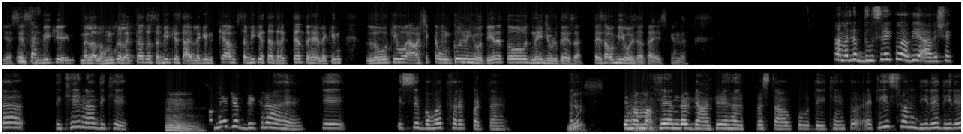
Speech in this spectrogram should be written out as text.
यस यस सभी के मतलब हमको लगता तो सभी के साथ लेकिन क्या हम सभी के साथ रखते तो है लेकिन लोगों की वो आवश्यकता उनको नहीं होती है ना तो नहीं जुड़ते ऐसा तो ऐसा भी हो जाता है इसके अंदर। हाँ मतलब दूसरे को अभी आवश्यकता दिखे ना दिखे हम्म। हमें जब दिख रहा है कि इससे बहुत फ़र्क पड़ता है है ना? यस कि हम अपने अंदर जांचें हर प्रस्ताव को देखें तो एटलीस्ट हम धीरे धीरे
